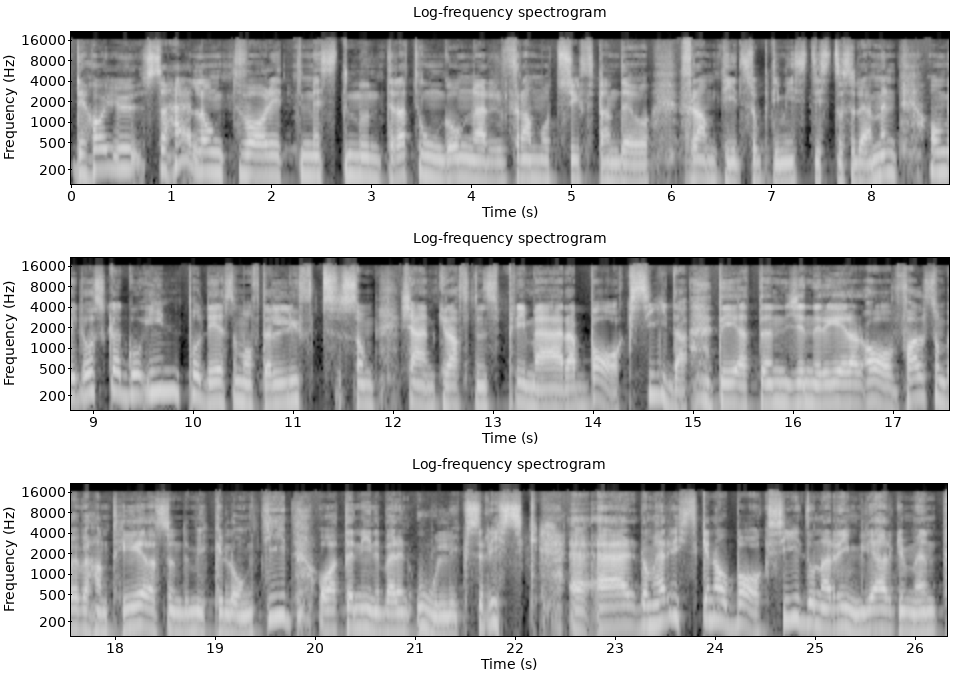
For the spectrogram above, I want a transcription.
Det har ju så här långt varit mest muntra tongångar, framåtsyftande och framtidsoptimistiskt och sådär. Men om vi då ska gå in på det som ofta lyfts som kärnkraftens primära baksida, det är att den genererar avfall som behöver hanteras under mycket lång tid och att den innebär en olycksrisk. Är de här riskerna och baksidorna rimliga argument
